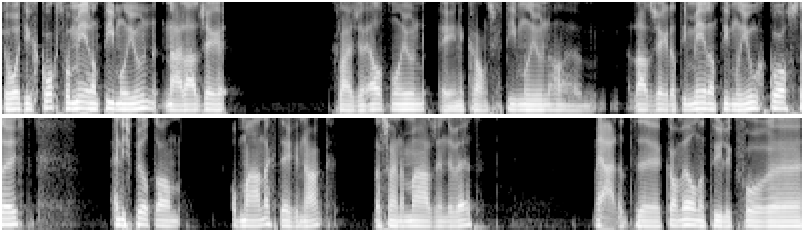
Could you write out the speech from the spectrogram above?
Dan wordt hij gekocht voor meer dan 10 miljoen. Nou, laten we zeggen... Zijn 11 miljoen. Ene zegt 10 miljoen. Eh, laten we zeggen dat hij meer dan 10 miljoen gekost heeft. En die speelt dan op maandag tegen NAC. Dat zijn de mazen in de wet. Maar ja, dat eh, kan wel natuurlijk voor eh,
